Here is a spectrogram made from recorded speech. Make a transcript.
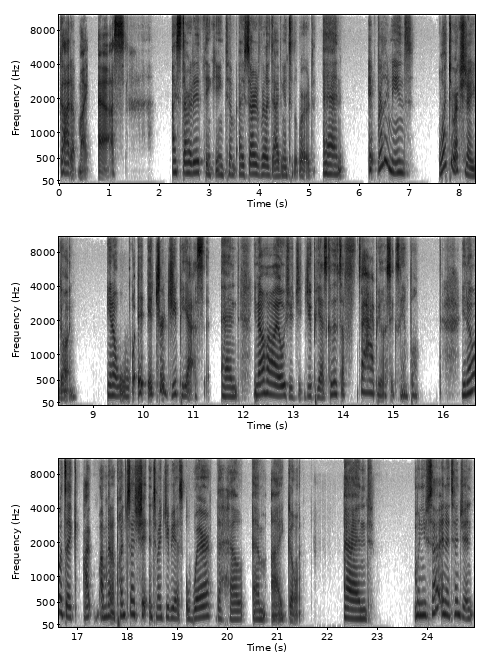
got up my ass. I started thinking to, I started really diving into the word, and it really means what direction are you going? You know, it, it's your GPS. And you know how I always use G- GPS because it's a fabulous example. You know, it's like I, I'm going to punch that shit into my GPS. Where the hell am I going? And when you set an intention,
